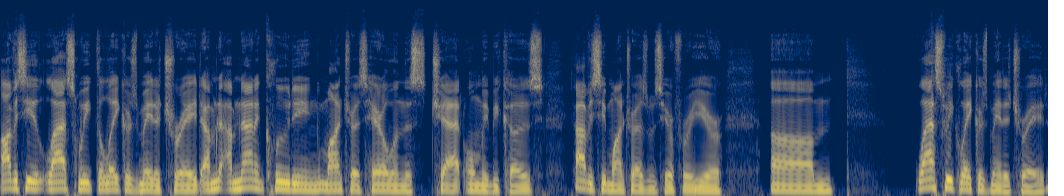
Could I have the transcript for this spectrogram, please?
Obviously, last week the Lakers made a trade. I'm, I'm not including Montrezl Harrell in this chat only because obviously Montrez was here for a year. Um, last week, Lakers made a trade.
